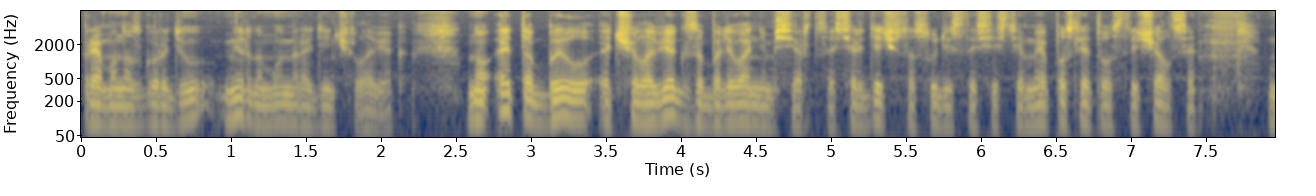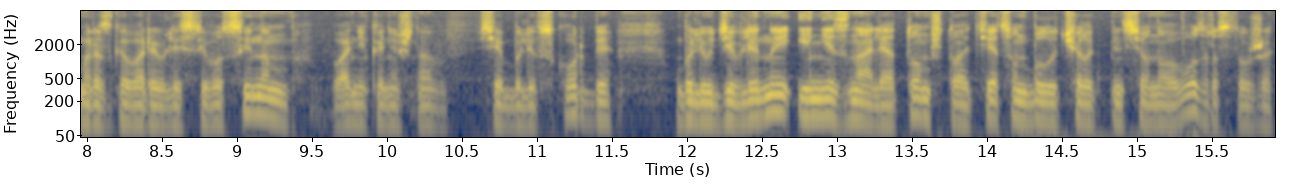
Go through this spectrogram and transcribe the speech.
прямо у нас в городе Мирном умер один человек. Но это был человек с заболеванием сердца, сердечно-сосудистой системы. Я после этого встречался, мы разговаривали с его сыном, они, конечно, все были в скорби, были удивлены и не знали о том, что отец, он был человек пенсионного возраста уже,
